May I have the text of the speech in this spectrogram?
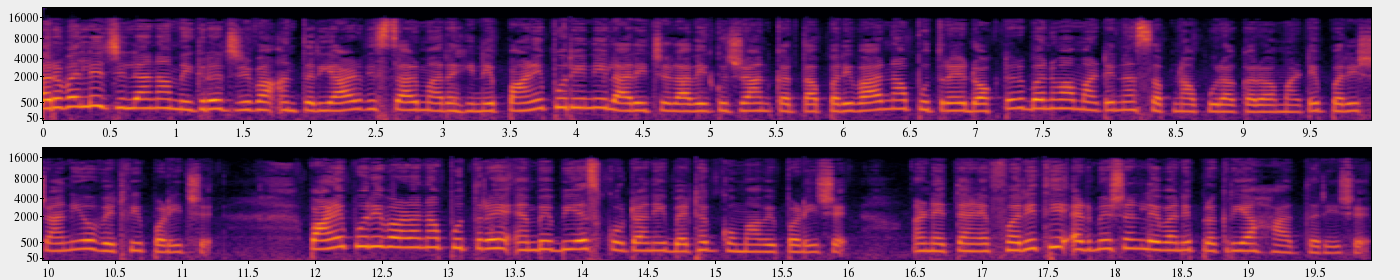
અરવલ્લી જિલ્લાના મેઘરજ જેવા અંતરિયાળ વિસ્તારમાં રહીને પાણીપુરીની લારી ચલાવી ગુજરાન કરતા પરિવારના પુત્રએ ડોક્ટર બનવા માટેના સપના પૂરા કરવા માટે પરેશાનીઓ વેઠવી પડી છે. પાણીપુરીવાળાના પુત્રએ એમબીબીએસ કોટાની બેઠક ગુમાવી પડી છે અને તેણે ફરીથી એડમિશન લેવાની પ્રક્રિયા હાથ ધરી છે.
